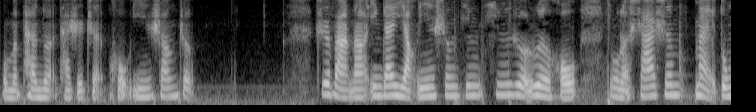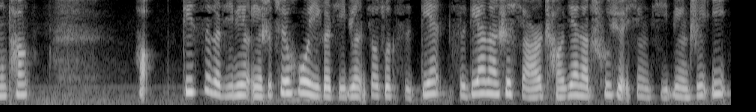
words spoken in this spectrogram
我们判断它是枕后阴伤症。治法呢，应该养阴生津、清热润喉，用了沙参麦冬汤。第四个疾病也是最后一个疾病，叫做紫癜。紫癜呢是小儿常见的出血性疾病之一，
